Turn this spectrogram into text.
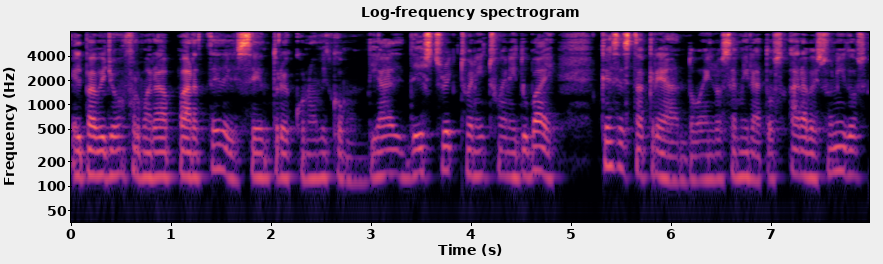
El pabellón formará parte del Centro Económico Mundial District 2020 Dubai, que se está creando en los Emiratos Árabes Unidos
